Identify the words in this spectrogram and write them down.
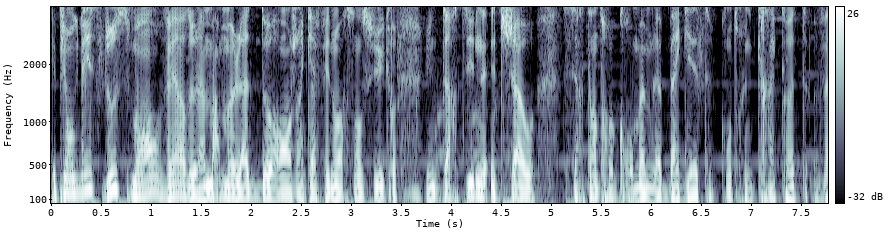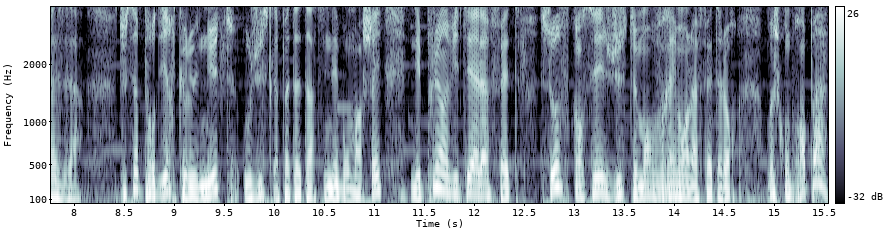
Et puis on glisse doucement vers de la marmelade d'orange, un café noir sans sucre, une tartine et ciao. Certains troqueront même la baguette contre une cracotte Vasa. Tout ça pour dire que le nut, ou juste la pâte à tartiner bon marché, n'est plus invité à la fête, sauf quand c'est justement vraiment la fête. Alors moi je comprends pas,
